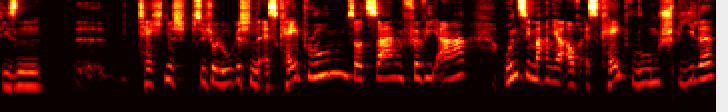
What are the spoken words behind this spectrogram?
diesen technisch-psychologischen Escape Room sozusagen für VR. Und sie machen ja auch Escape Room-Spiele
